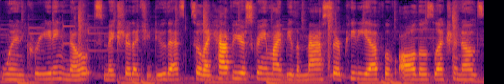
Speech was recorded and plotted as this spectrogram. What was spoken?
when creating notes make sure that you do that. So like half of your screen might be the master pdf of all those lecture notes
